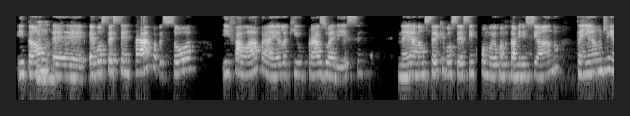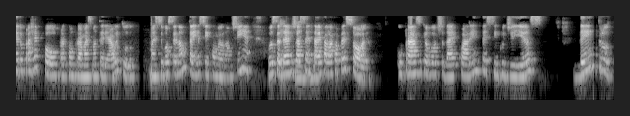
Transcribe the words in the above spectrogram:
Então, uhum. é, é você sentar com a pessoa e falar para ela que o prazo é esse, né? A não ser que você, assim como eu, quando estava iniciando, tenha um dinheiro para repor, para comprar mais material e tudo. Mas se você não tem, assim como eu não tinha, você deve já uhum. sentar e falar com a pessoa: olha, o prazo que eu vou te dar é 45 dias Dentro,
